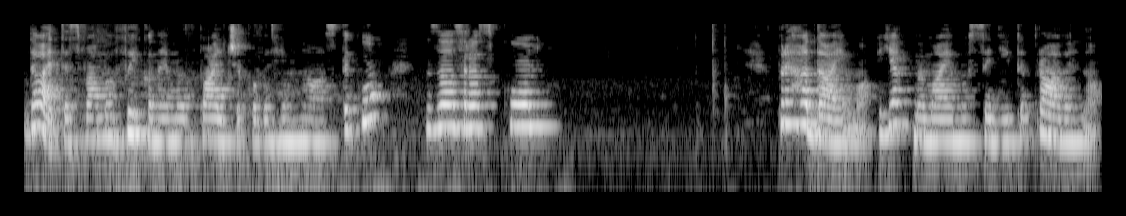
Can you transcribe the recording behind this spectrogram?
Давайте з вами виконаємо пальчикову гімнастику за зразком. Пригадаємо, як ми маємо сидіти правильно.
